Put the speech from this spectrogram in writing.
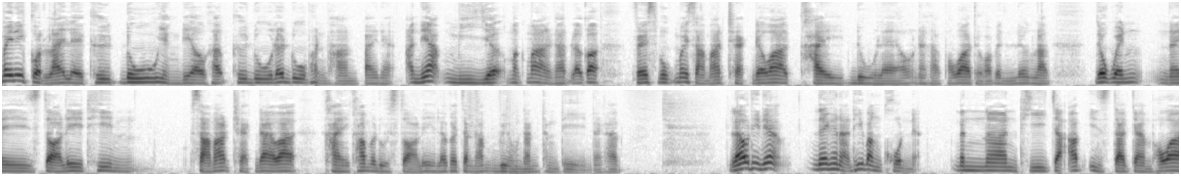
ไม่ได้กดไลค์เลย คือดูอย่างเดียวครับ คือดูแล้วดูผ่านๆไปเนี่ย อันเนี้ยมีเยอะมากๆครับ แล้วก็ Facebook ไม่สามารถ track ได้ว่าใครดูแล้วนะครับ เพราะว่าถือว่าเป็นเรื่องลับ ยกเว้นใน story ที่สามารถ track ได้ว่า ใครเข้ามาดู story แล้วก็จะนับวิวนั้นทันทีนะครับ แล้วทีเนี้ยในขณะที่บางคนเนี่ยนานๆทีจะอัพอินสตาแกรมเพราะว่า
